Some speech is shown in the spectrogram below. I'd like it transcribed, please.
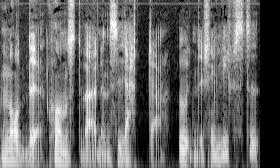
nådde konstvärldens hjärta under sin livstid.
